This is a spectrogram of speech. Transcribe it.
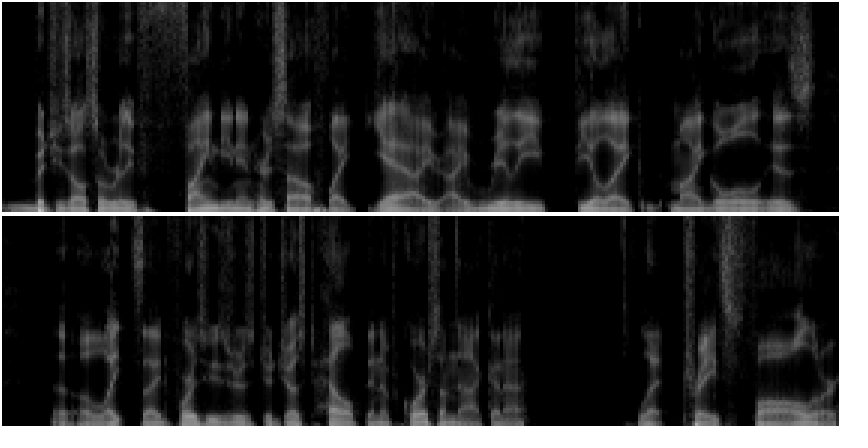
but she's also really finding in herself like yeah i, I really feel like my goal is a, light side force user is to just help and of course i'm not gonna let trace fall or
